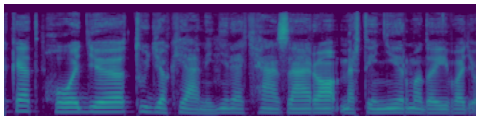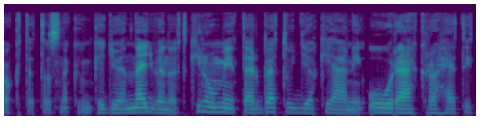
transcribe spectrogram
lehetőségeket, hogy tudjak járni Nyíregyházára, mert én nyírmadai vagyok, tehát az nekünk egy olyan 45 kilométer, be tudjak járni órákra heti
